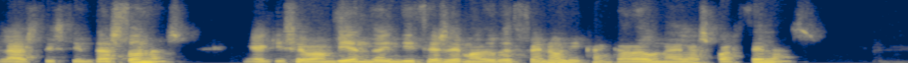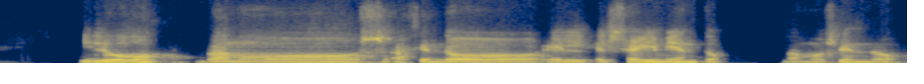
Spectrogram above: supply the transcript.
las distintas zonas, y aquí se van viendo índices de madurez fenólica en cada una de las parcelas. Y luego vamos haciendo el seguimiento. Vamos viendo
